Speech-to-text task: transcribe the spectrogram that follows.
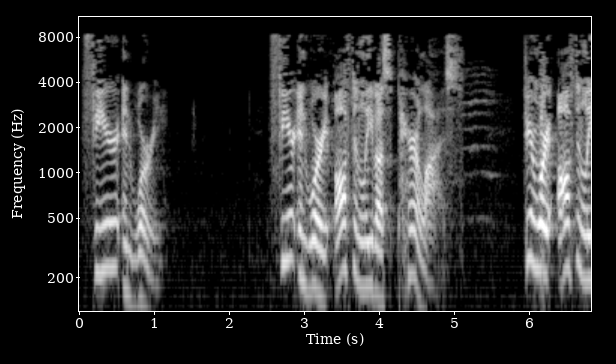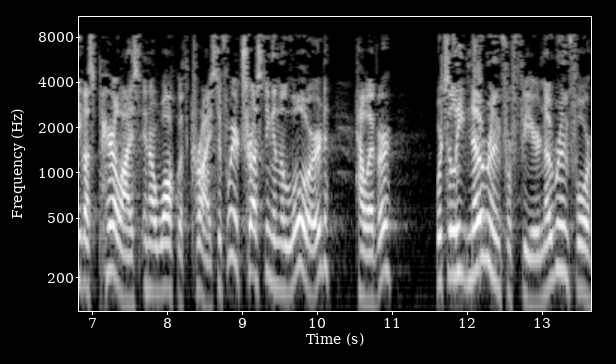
Fear and worry. Fear and worry often leave us paralyzed. Fear and worry often leave us paralyzed in our walk with Christ. If we're trusting in the Lord, however, we're to leave no room for fear, no room for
